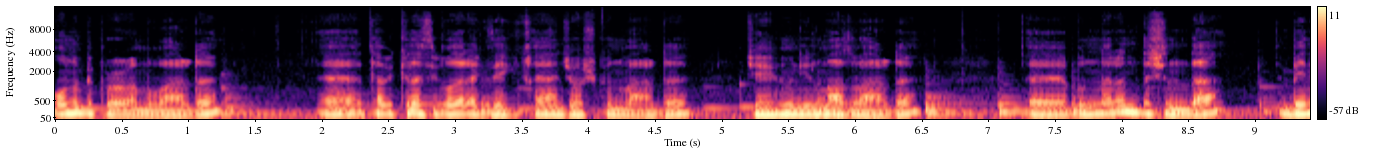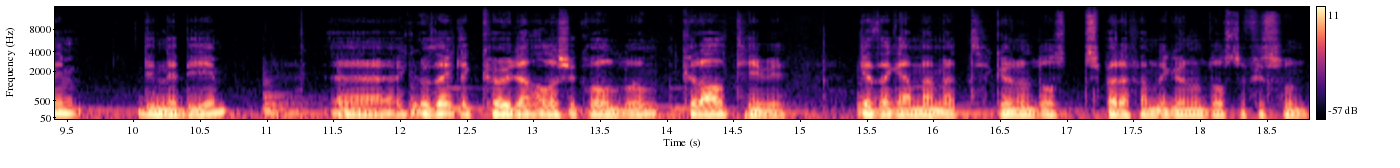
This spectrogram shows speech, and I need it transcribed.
Onun bir programı vardı. Ee, tabii klasik olarak Zeki Kayan Coşkun vardı. Ceyhun Yılmaz vardı. Ee, bunların dışında benim dinlediğim e, özellikle köyden alışık olduğum Kral TV, Gezegen Mehmet, Gönül Dost, Süper FM'de Gönül Dostu Füsun,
